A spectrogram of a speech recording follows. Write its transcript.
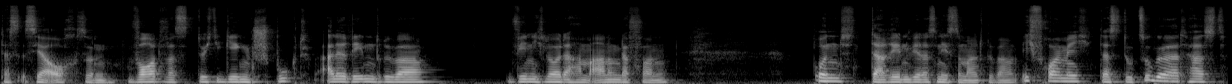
Das ist ja auch so ein Wort, was durch die Gegend spukt. Alle reden drüber. Wenig Leute haben Ahnung davon. Und da reden wir das nächste Mal drüber. Ich freue mich, dass du zugehört hast.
